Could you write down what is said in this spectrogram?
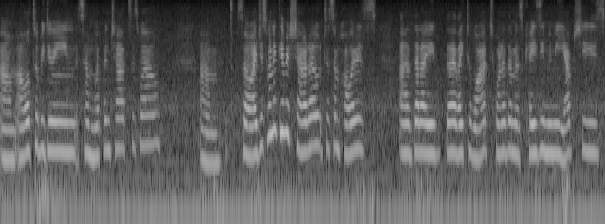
Um, I'll also be doing some whipping chats as well. Um, so I just want to give a shout out to some haulers uh, that I that I like to watch. One of them is Crazy Mimi Yup. She's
